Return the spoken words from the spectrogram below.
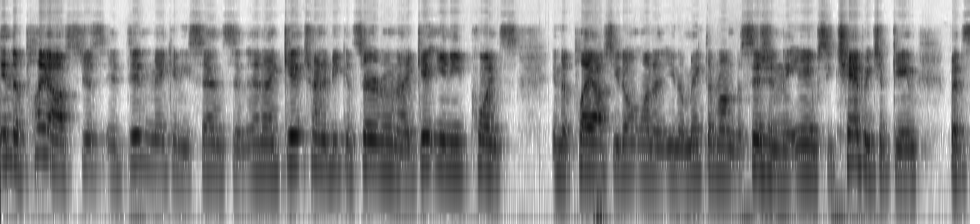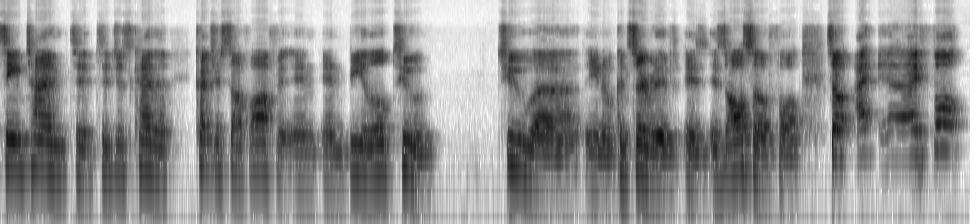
in the playoffs, just it didn't make any sense. And, and I get trying to be conservative, and I get you need points in the playoffs. You don't want to you know make the wrong decision in the AFC Championship game, but at the same time to to just kind of cut yourself off and and be a little too too uh, you know conservative is is also a fault. So I I fault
